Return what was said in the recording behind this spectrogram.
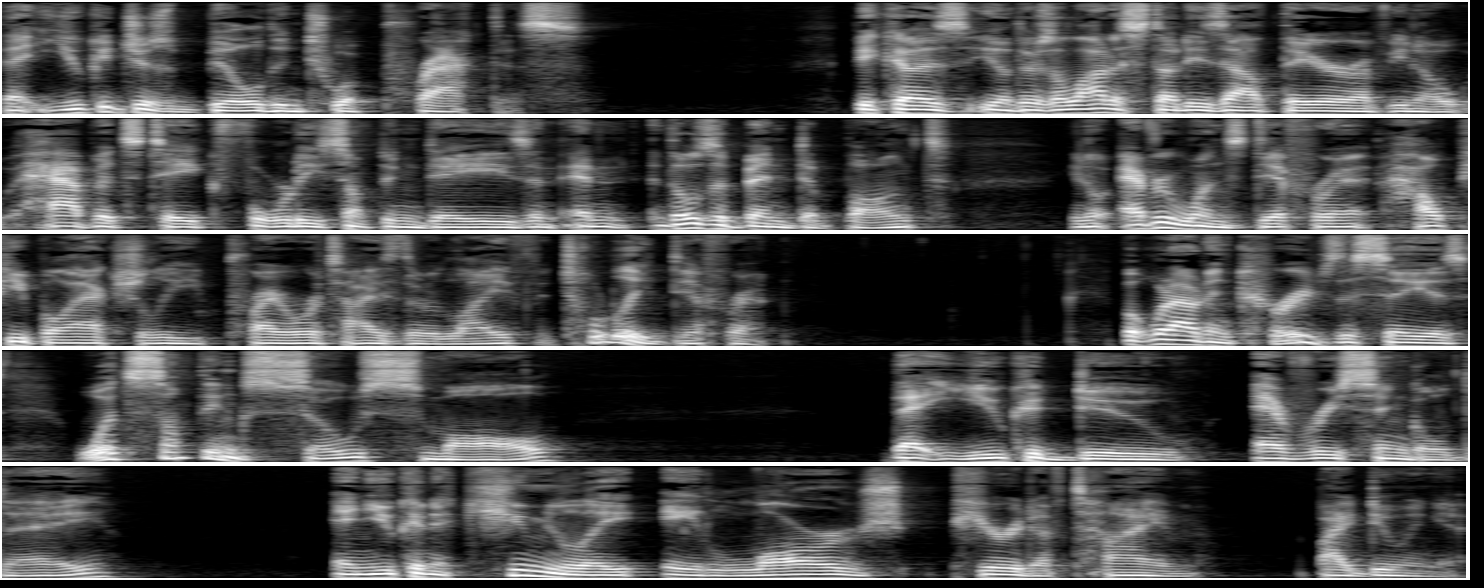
that you could just build into a practice? Because you know, there's a lot of studies out there of you know habits take 40 something days, and and those have been debunked. You know, everyone's different. How people actually prioritize their life, totally different. But what I would encourage to say is, what's something so small that you could do every single day, and you can accumulate a large period of time by doing it.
